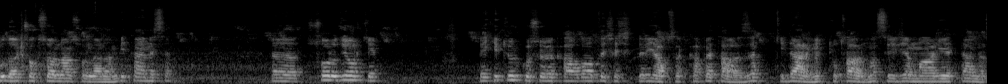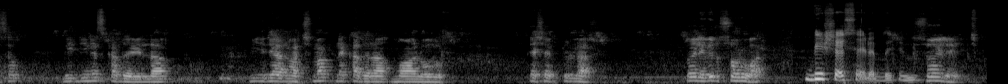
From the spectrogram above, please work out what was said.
bu da çok sorulan sorulardan bir tanesi. Ee, soru diyor ki, peki Türk usulü kahvaltı çeşitleri yapsak kafe tarzı gider mi, tutar mı? Sizce maliyetler nasıl? Bildiğiniz kadarıyla bir yer açmak ne kadara mal olur? Teşekkürler. Böyle bir soru var. Bir şey söyleyebilirim. Söyle Elif'ciğim.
